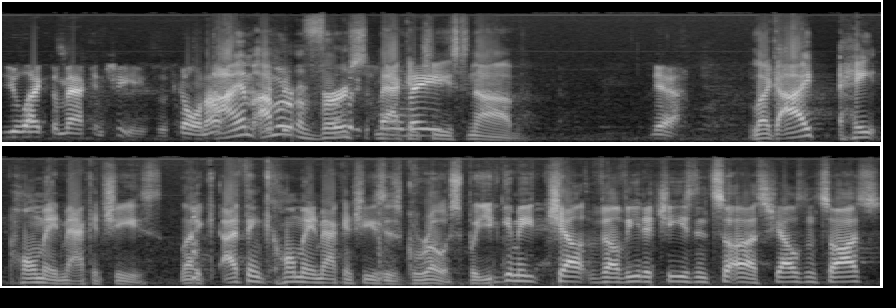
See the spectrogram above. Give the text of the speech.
you like the mac and cheese. What's going on? I'm I'm a reverse somebody mac and cheese snob. Yeah. Like I hate homemade mac and cheese. Like I think homemade mac and cheese is gross. But you give me shell, Velveeta cheese and uh, shells and sauce,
